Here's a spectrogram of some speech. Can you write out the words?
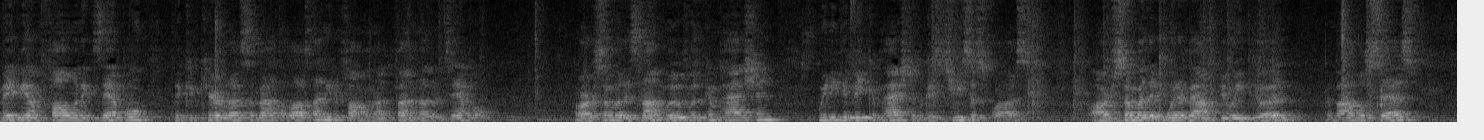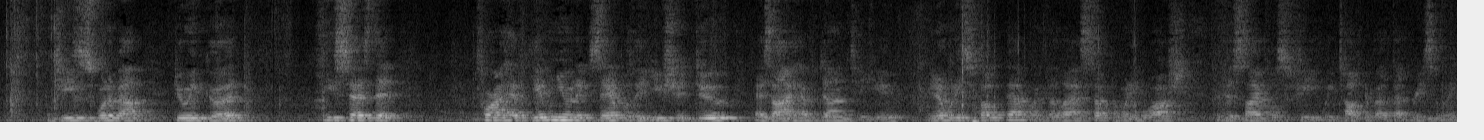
maybe I'm following an example that could care less about the lost, I need to follow, find another example. Or if somebody that's not moved with compassion, we need to be compassionate because Jesus was. Or somebody that went about doing good, the Bible says. Jesus went about doing good. He says that, For I have given you an example that you should do as I have done to you. You know when he spoke that? When the Last Supper, when he washed the disciples' feet. We talked about that recently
